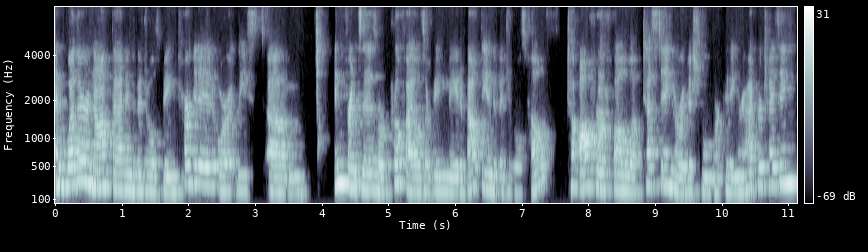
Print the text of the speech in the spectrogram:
And whether or not that individual is being targeted or at least um, inferences or profiles are being made about the individual's health to offer follow-up testing or additional marketing or advertising,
